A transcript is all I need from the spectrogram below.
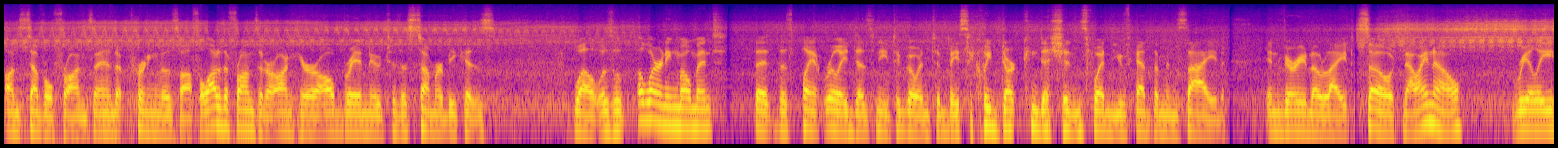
on several fronds. I ended up pruning those off. A lot of the fronds that are on here are all brand new to the summer because well, it was a learning moment that this plant really does need to go into basically dark conditions when you've had them inside in very low light. So now I know really,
